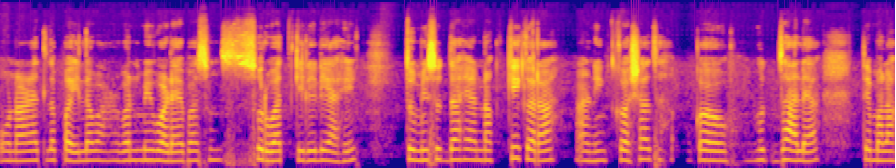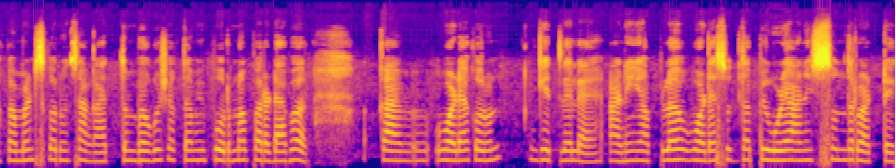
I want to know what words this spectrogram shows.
उन्हाळ्यातलं पहिलं वाळवण मी वड्यापासून सुरुवात केलेली आहे. तुम्हीसुद्धा ह्या नक्की करा आणि कशा झा क हो-, झाल्या ते मला कमेंट्स करून सांगा. तुम्ही बघू शकता मी पूर्ण परडाभर काय वड्या करून घेतलेल्या आहे आणि आपलं वड्यासुद्धा पिवळ्या आणि सुंदर वाटते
